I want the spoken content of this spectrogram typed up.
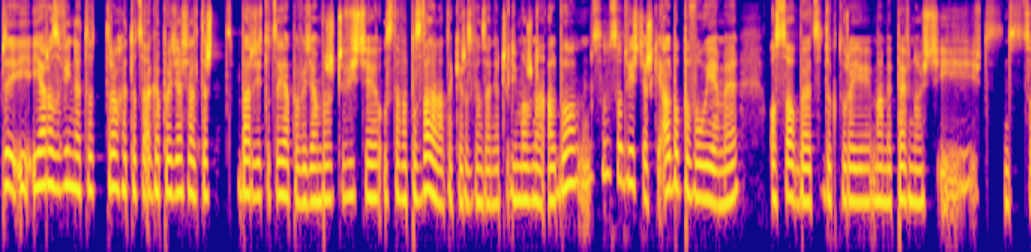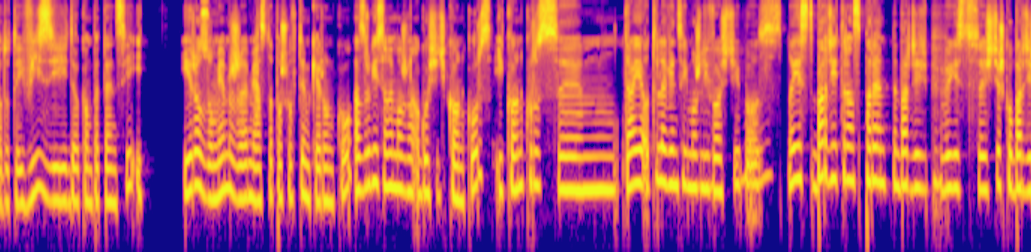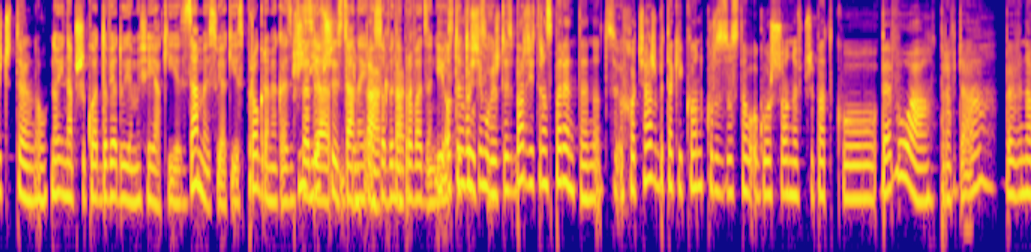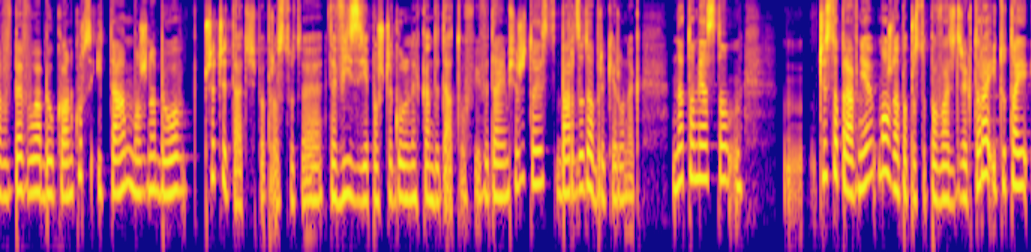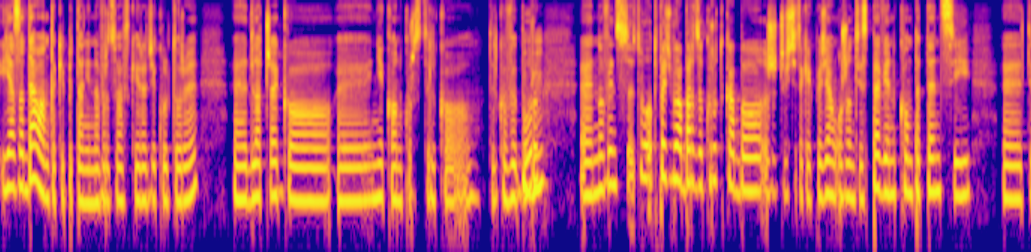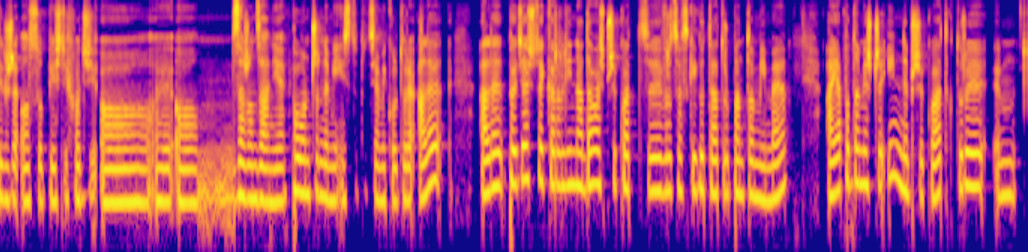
ja rozwinę to trochę to, co Aga powiedziałaś, ale też bardziej to, co ja powiedziałam, bo rzeczywiście ustawa pozwala na takie rozwiązania, czyli można albo, są, są dwie ścieżki, albo powołujemy osobę, co do której mamy pewność i co do tej wizji, do kompetencji i i rozumiem, że miasto poszło w tym kierunku, a z drugiej strony można ogłosić konkurs i konkurs ym, daje o tyle więcej możliwości, bo z, no jest bardziej transparentny, bardziej, jest ścieżką bardziej czytelną. No i na przykład dowiadujemy się, jaki jest zamysł, jaki jest program, jaka jest wizja danej tak, osoby tak. na prowadzenie I instytucji. o tym właśnie mówię, że to jest bardziej transparentne. No, chociażby taki konkurs został ogłoszony w przypadku BWA, prawda? W BWA był konkurs i tam można było przeczytać po prostu te, te wizje poszczególnych kandydatów. I wydaje mi się, że to jest bardzo dobry kierunek. Natomiast no, czysto prawnie można po prostu powołać dyrektora i tutaj ja zadałam takie pytanie na Wrocławskiej Radzie Kultury. E, dlaczego e, nie konkurs, tylko, tylko wybór? Mhm. E, no więc tu odpowiedź była bardzo krótka, bo rzeczywiście, tak jak powiedziałam, urząd jest pewien kompetencji tychże osób, jeśli chodzi o, o zarządzanie połączonymi instytucjami kultury. Ale, ale powiedziałaś tutaj, Karolina, dałaś przykład y, Wrocławskiego Teatru Pantomimy, a ja podam jeszcze inny przykład, który,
